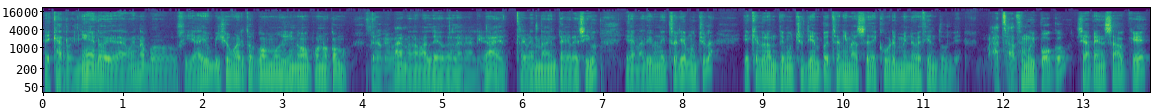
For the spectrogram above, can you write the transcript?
es carroñero, y da, bueno, pues si hay un bicho muerto como, si no, pues no como. Pero que va, nada más lejos de la realidad, es tremendamente agresivo y además tiene una historia muy chula. Y es que durante mucho tiempo este animal se descubre en 1910. Hasta hace muy poco se ha pensado que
